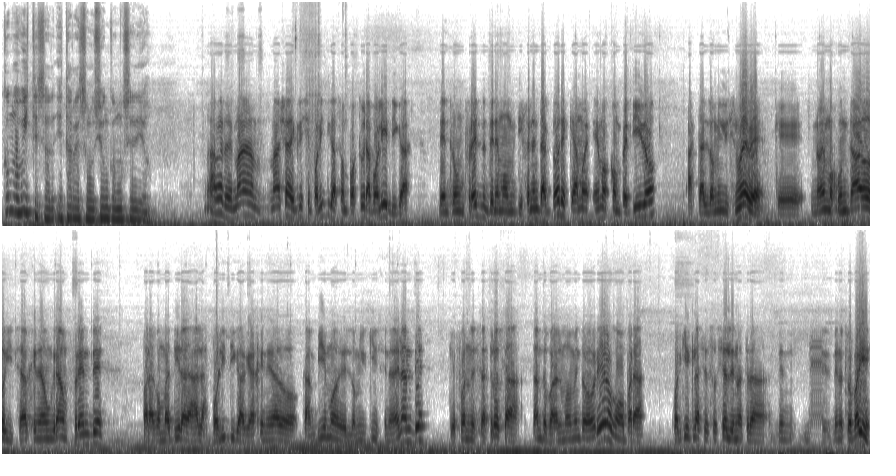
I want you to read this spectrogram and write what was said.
¿Cómo viste esa, esta resolución, cómo se dio? A ver, más, más allá de crisis política, son posturas políticas. Dentro de un frente tenemos diferentes actores que hemos, competido hasta el 2019, que nos hemos juntado y se ha generado un gran frente para combatir a las políticas que ha generado Cambiemos del 2015 en adelante, que fueron desastrosas tanto para el movimiento obrero como para cualquier clase social de nuestra de, nuestro país.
